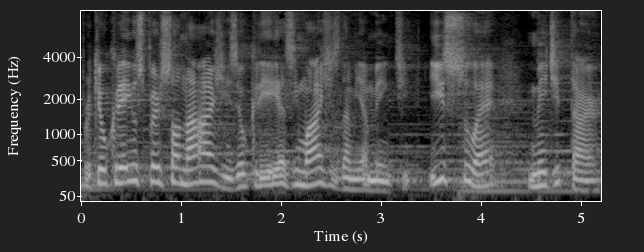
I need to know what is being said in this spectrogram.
porque eu criei os personagens, eu criei as imagens na minha mente. Isso é meditar.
